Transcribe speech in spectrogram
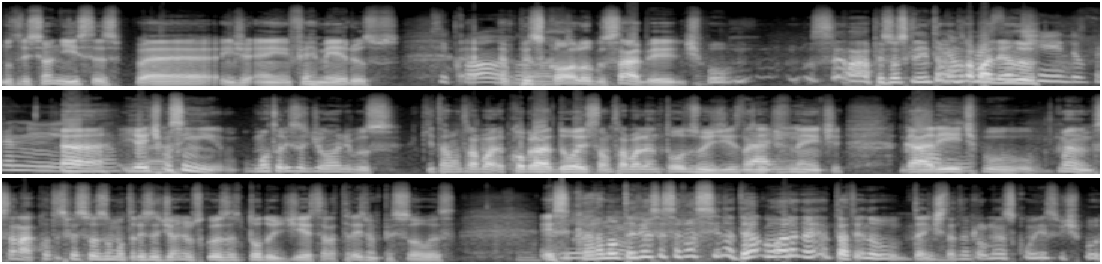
Nutricionistas, é, enfermeiros, Psicólogo. é, psicólogos, sabe? Tipo, sei lá, pessoas que nem estavam Não trabalhando. faz sentido pra mim isso. É, e aí, tipo assim, motoristas de ônibus que estavam trabalhando, cobradores, estavam trabalhando todos os dias na linha de Gari. frente. Gari, Gari. tipo, mano, sei lá, quantas pessoas um motorista de ônibus coisa todo dia, sei lá, 3 mil pessoas. Esse E, cara não é. teve acesso à vacina até agora, né? Tá tendo, a gente tá tendo problemas com isso, tipo. É,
